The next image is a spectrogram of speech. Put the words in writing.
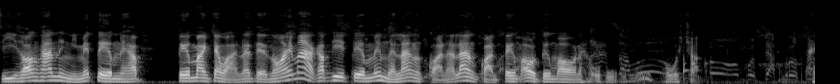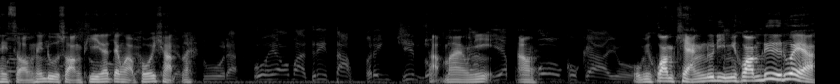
สี่สองสามหนึ่งนี่ไม่เติมเลยครับ เติมบางจังหวะนะ แต่น้อยมากครับที่เติมไม่เหมือนร่างก่อนนะร่างก่อนเติมเอาเติมเอานะโอ้โห power shot ให้สองให้ดูสองทีนะจังหวะ power shot นะสับมาตรงนี้เอาโอ้มีความแข็งดูดิมีความดื้อด้วยอะ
